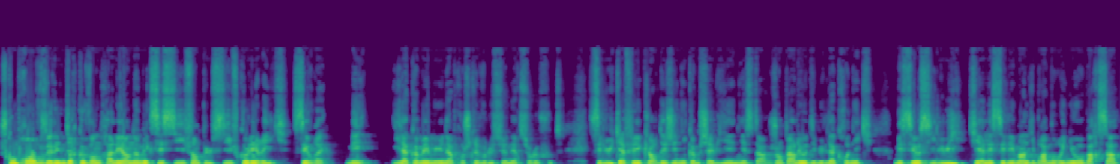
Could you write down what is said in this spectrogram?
Je comprends, vous allez me dire que Van est un homme excessif, impulsif, colérique. C'est vrai. Mais il a quand même eu une approche révolutionnaire sur le foot. C'est lui qui a fait éclore des génies comme Xavi et Iniesta. J'en parlais au début de la chronique, mais c'est aussi lui qui a laissé les mains libres à Mourinho au Barça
